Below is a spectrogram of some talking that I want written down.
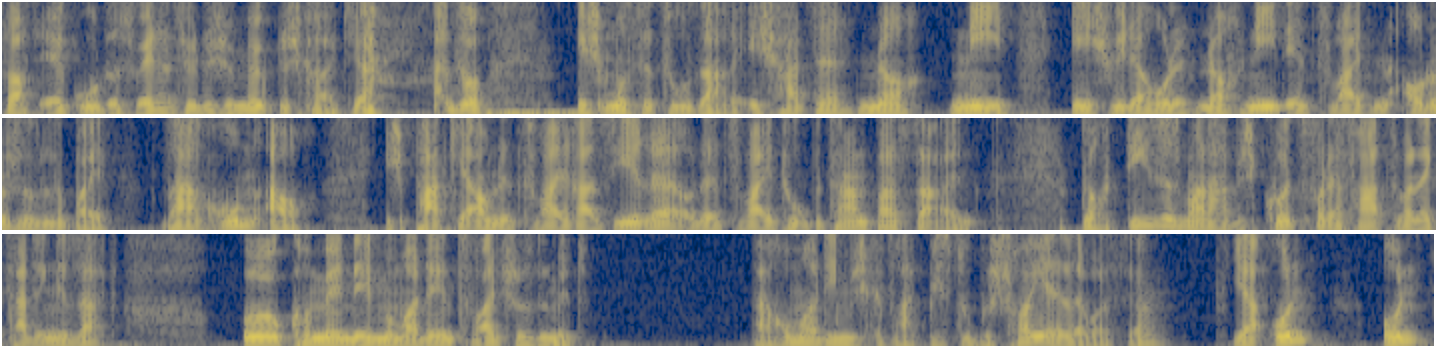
Sagt er, gut, das wäre natürlich eine Möglichkeit, ja. Also, ich muss dazu sagen, ich hatte noch nie, ich wiederhole, noch nie den zweiten Autoschlüssel dabei. Warum auch? Ich packe ja auch nicht zwei Rasierer oder zwei Tube Zahnpasta ein. Doch dieses Mal habe ich kurz vor der Fahrt zu meiner Gattin gesagt, oh, komm, wir nehmen mal den Zweitschlüssel mit. Warum hat die mich gefragt? Bist du bescheuert oder was, ja? Ja, und? Und?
